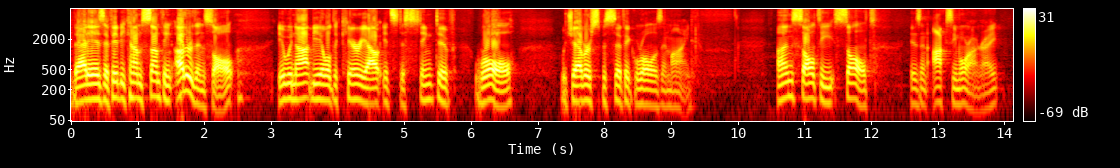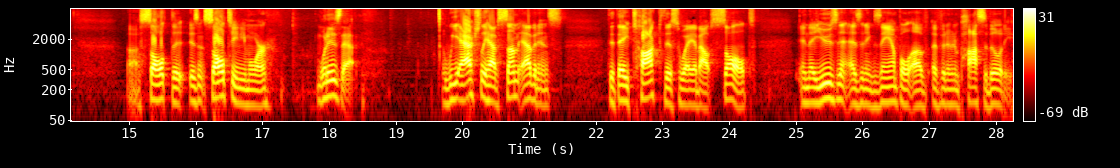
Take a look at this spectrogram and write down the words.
that is, if it becomes something other than salt, it would not be able to carry out its distinctive role, whichever specific role is in mind. Unsalty salt is an oxymoron, right? Uh, salt that isn't salty anymore, what is that? We actually have some evidence that they talked this way about salt and they used it as an example of, of an impossibility.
